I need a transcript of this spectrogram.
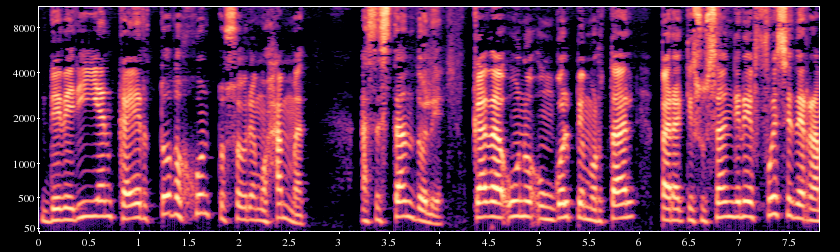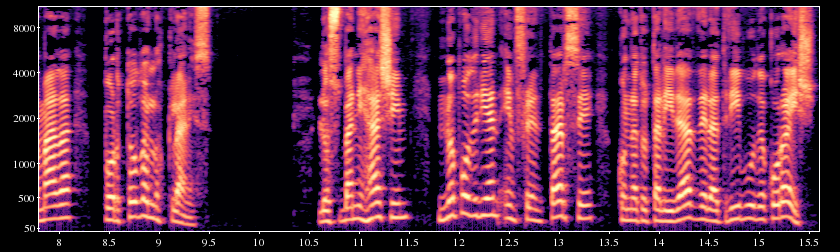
deberían caer todos juntos sobre Muhammad, asestándole cada uno un golpe mortal para que su sangre fuese derramada por todos los clanes. Los Bani Hashim no podrían enfrentarse con la totalidad de la tribu de Quraysh.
